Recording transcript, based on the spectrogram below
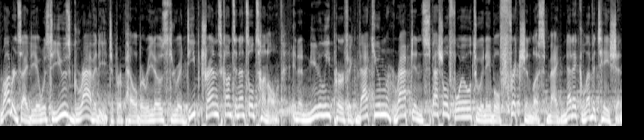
Robert's idea was to use gravity to propel burritos through a deep transcontinental tunnel in a nearly perfect vacuum wrapped in special foil to enable frictionless magnetic levitation,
